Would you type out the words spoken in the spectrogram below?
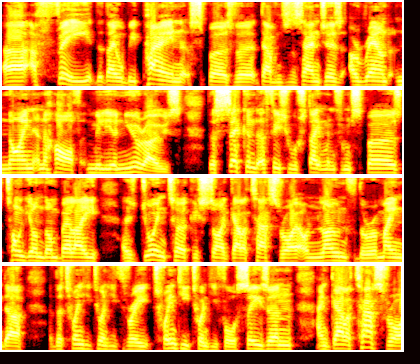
uh, a fee that they will be paying Spurs for Davinson Sanchez around nine and a half million euros. The second official statement from Spurs, Tanguy Ndombele has joined Turkish side Galatasaray on loan for the remainder of the 2023-2024 season, and Galatasaray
